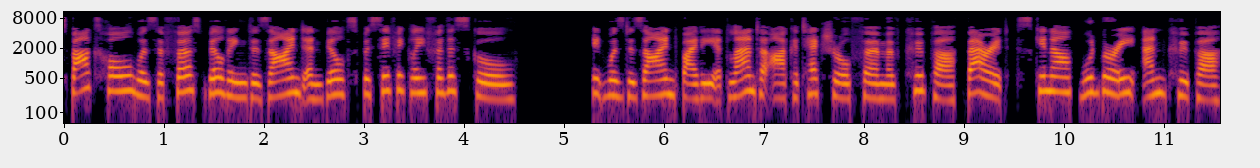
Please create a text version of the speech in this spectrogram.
Sparks Hall was the first building designed and built specifically for the school. It was designed by the Atlanta architectural firm of Cooper, Barrett, Skinner, Woodbury, and Cooper.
